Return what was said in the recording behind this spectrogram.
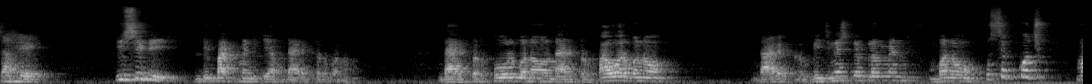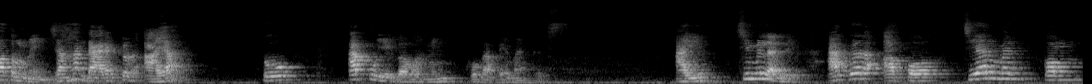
चाहे किसी भी डिपार्टमेंट की आप डायरेक्टर बनो। डायरेक्टर कोल बनो, डायरेक्टर पावर बनो, डायरेक्टर बिज़नेस डेवलपमेंट बनो, उससे कुछ मतलब नहीं। जहाँ डायरेक्टर आया तो आपको ये गवर्निंग होगा पे मैट्रिक्स आइए सिमिलरली अगर आप चेयरमैन कम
